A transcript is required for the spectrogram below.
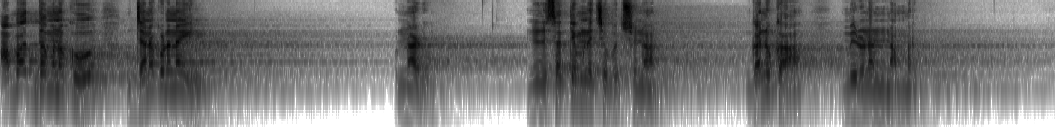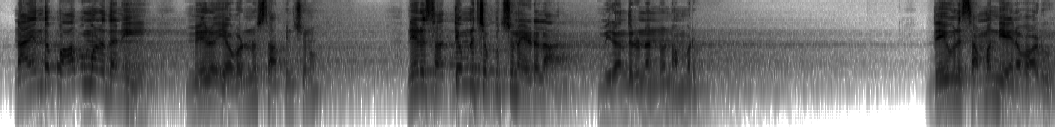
అబద్ధమునకు జనకుడునై ఉన్నాడు. నేను సత్యముని చెబుచున్నాను. గనుక మీరు నన్ను నమ్మరు. నా ఎందు పాపమనదని మీరు ఎవడును స్థాపించును? నేను సత్యమును చెప్పుచున్న ఎడల మీరందరూ నన్ను నమ్మరు. దేవుని సంబంధి అయిన వాడు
